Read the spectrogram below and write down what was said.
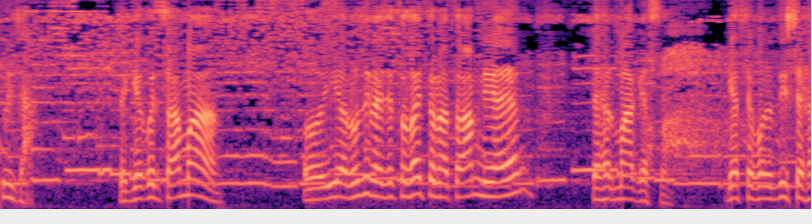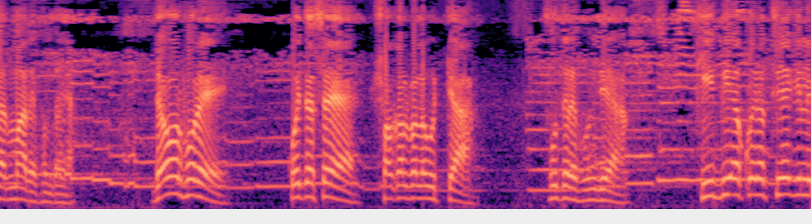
তুই যা। তো গিয়ে কইছে আমা ও ইয়া রুজিনা যে তো যাইতো না, তো আমনি আয়েন তো হের মা গেছে। গেছে পরে দিছে হের মারে ফোন দেয়া। দেওয়ার পরে কইতাছে, সকালবেলা উঠটা পুতরে ফোন দিয়া, কি বিয়া করে থুয়ে গেলি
